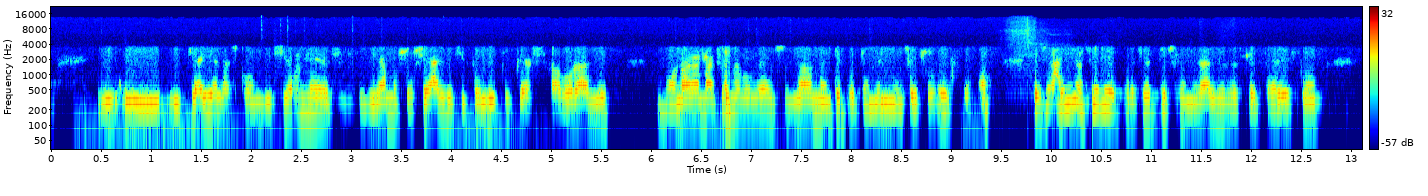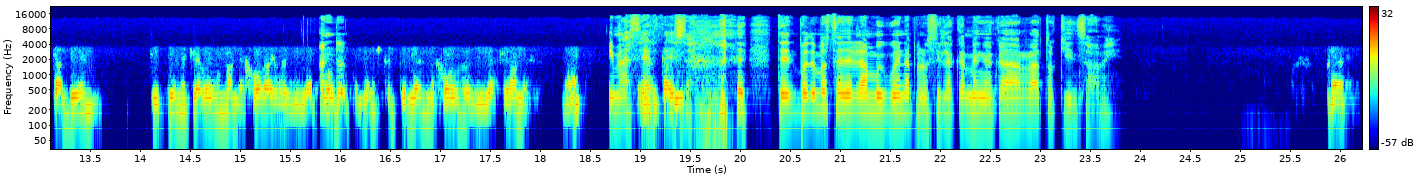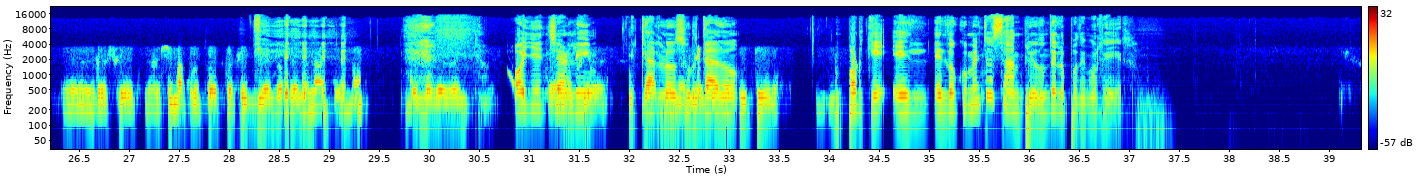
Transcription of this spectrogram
y, que haya las condiciones, digamos, sociales y políticas favorables, no nada más en la nuevamente, pero también en el uso de esto. ¿no? Pues hay una serie de preceptos generales respecto a esto. También que tiene que haber una mejora regulatoria, tenemos que tener mejores regulaciones, ¿no? Y más certeza. Podemos tenerla muy buena, pero si la cambian a cada rato, quién sabe. Bueno, eh, es, es una propuesta que viendo hacia adelante, ¿no? Oye, Charlie, Carlos Hurtado, porque el, el documento es amplio, ¿dónde lo podemos leer?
